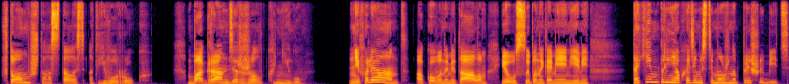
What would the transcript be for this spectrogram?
В том, что осталось от его рук, Багран держал книгу. Не фолиант, окованный металлом и усыпанный каменьями. Таким при необходимости можно пришибить.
